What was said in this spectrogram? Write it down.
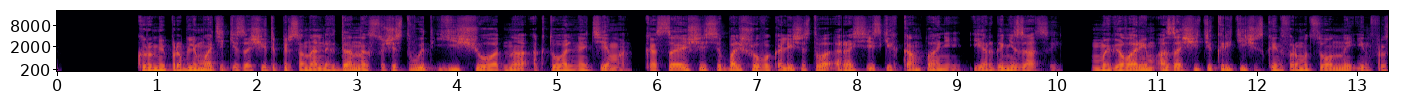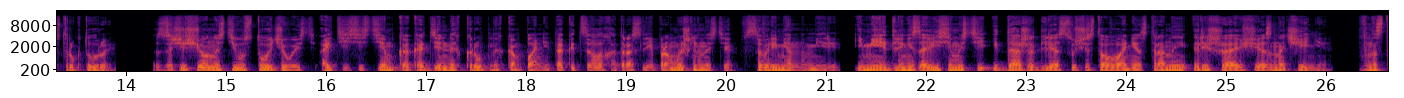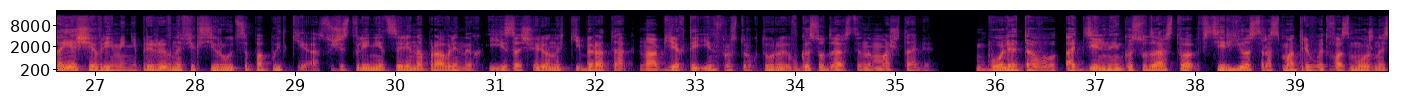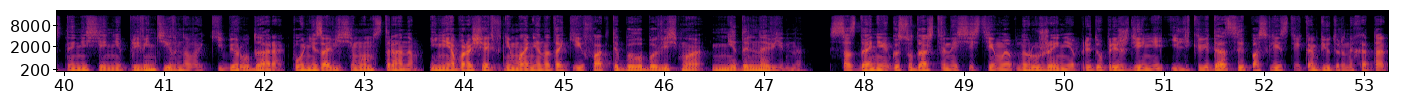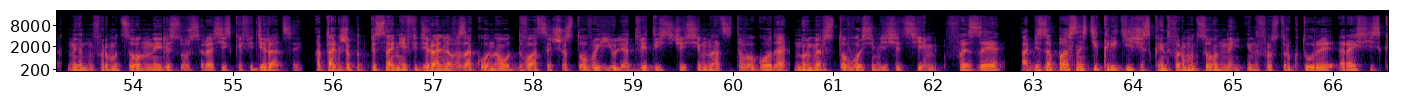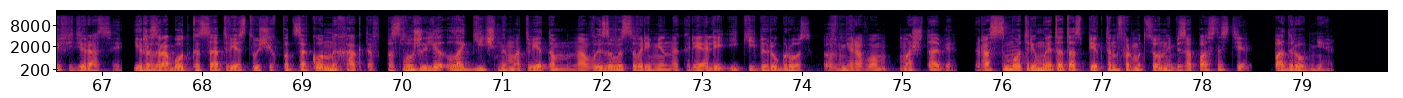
Кроме проблематики защиты персональных данных, существует еще одна актуальная тема, касающаяся большого количества российских компаний и организаций. Мы говорим о защите критической информационной инфраструктуры. Защищенность и устойчивость IT-систем как отдельных крупных компаний, так и целых отраслей промышленности в современном мире имеет для независимости и даже для существования страны решающее значение. В настоящее время непрерывно фиксируются попытки осуществления целенаправленных и изощренных кибератак на объекты инфраструктуры в государственном масштабе. Более того, отдельные государства всерьез рассматривают возможность нанесения превентивного киберудара по независимым странам, и не обращать внимания на такие факты было бы весьма недальновидно. Создание государственной системы обнаружения, предупреждения и ликвидации последствий компьютерных атак на информационные ресурсы Российской Федерации, а также подписание федерального закона от 26 июля 2017 года номер 187 ФЗ о безопасности критической информационной инфраструктуры Российской Федерации и разработка соответствующих подзаконных актов послужили логичным ответом на вызовы современных реалий и киберугроз в мировом масштабе. Рассмотрим этот аспект информационной безопасности подробнее.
